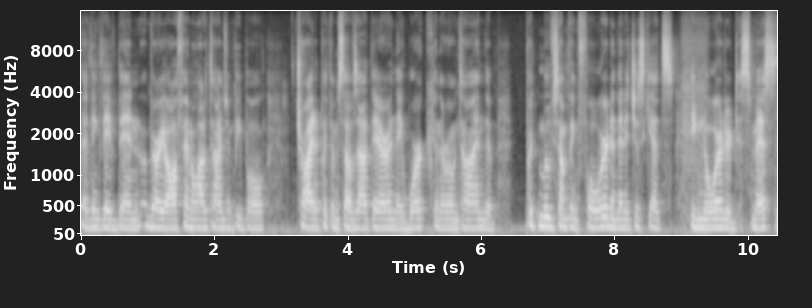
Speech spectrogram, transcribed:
I think they've been very often a lot of times when people try to put themselves out there and they work in their own time to put move something forward, and then it just gets ignored or dismissed.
